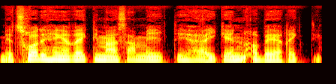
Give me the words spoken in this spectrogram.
Jeg tror, det hænger rigtig meget sammen med det her igen at være rigtig.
